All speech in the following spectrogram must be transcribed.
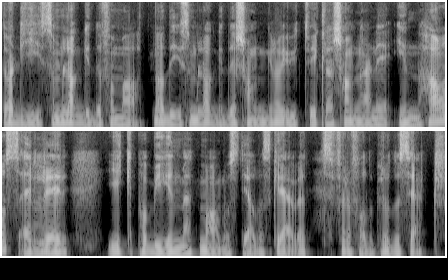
Det var de som lagde formatene, og de som lagde sjanger og utvikla sjangerne in-house, eller gikk på byen med et manus de hadde skrevet for å få det produsert.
